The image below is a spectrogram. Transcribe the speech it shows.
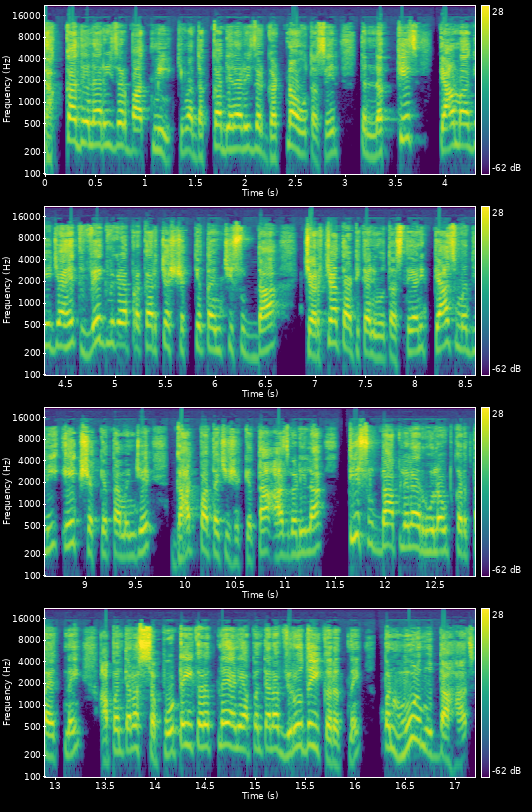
धक्का देणारी जर बातमी किंवा धक्का देणारी जर घटना होत असेल तर नक्कीच त्यामागे जे आहेत वेगवेगळ्या प्रकारच्या शक्यतांची सुद्धा चर्चा त्या ठिकाणी होत असते. आणि त्याचमधली एक शक्यता म्हणजे घातपाताची शक्यता. आज घडीला ती सुद्धा आपल्याला रूल आउट करता येत नाही. आपण त्याला सपोर्टही करत नाही आणि आपण त्याला विरोधही करत नाही. पण मूळ मुद्दा हाच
